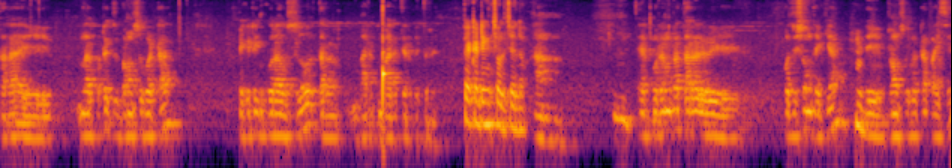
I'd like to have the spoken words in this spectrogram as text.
তারা এই নার্কোটিক্স বাউন্সুগারটা প্যাকেটিং করা হয়েছিল তার বাড়ি- বাড়িতে ভিতরে। প্যাকেটিং চলছিল। হ্যাঁ হ্যাঁ। এরপরে আমরা তার ওই পজিশন থেকে। এই ব্রাউন্সুগারটা পাইছি।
